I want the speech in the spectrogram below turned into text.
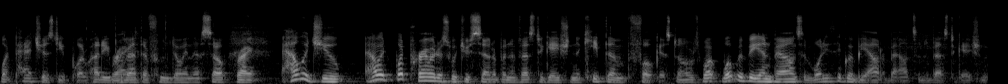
what patches do you put? How do you Right. prevent them from doing this? So, Right. how would you, how would, what parameters would you set up an investigation to keep them focused? In other words, what, what would be in bounds and what do you think would be out of bounds in investigation?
